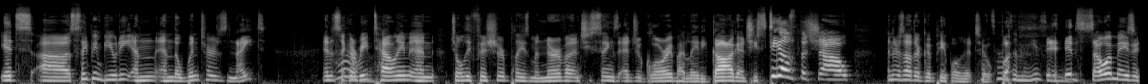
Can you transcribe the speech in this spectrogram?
It's uh, Sleeping Beauty and and the Winter's Night. And it's like a Oh. retelling, and Joely Fisher plays Minerva, and she sings "Edge of Glory" by Lady Gaga, and she steals the show. And there's other good people in it too. That sounds amazing. It's so amazing,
